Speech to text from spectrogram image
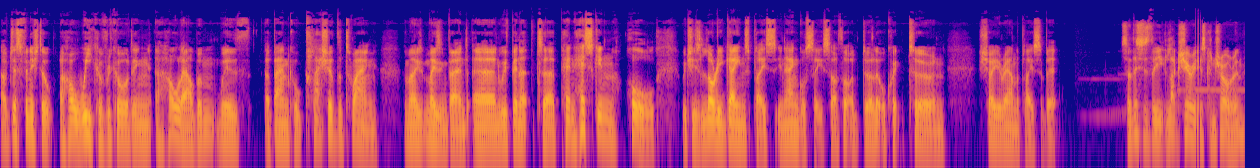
I've just finished a, a, whole week of recording a whole album with a band called Clash of the Twang, amazing band, and we've been at uh, Penhesgyn Hall, which is Laurie Gaines' place in Anglesey. So I thought I'd do a little quick tour and show you around the place a bit. So this is the luxurious control room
